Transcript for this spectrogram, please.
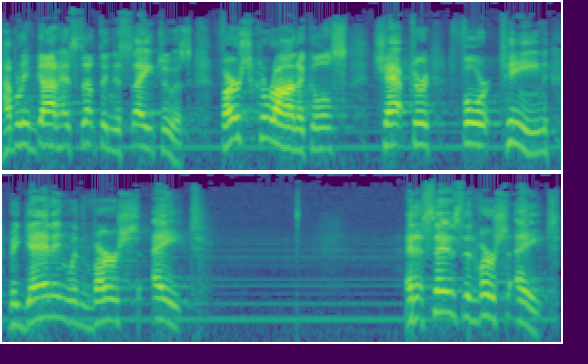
I believe God has something to say to us. 1 Chronicles chapter 14, beginning with verse 8. And it says in verse 8,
